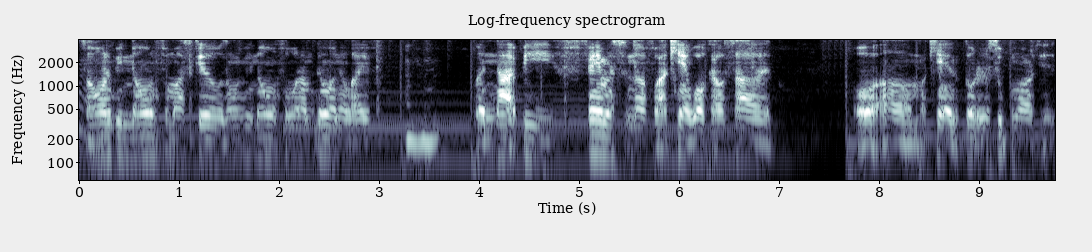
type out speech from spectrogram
So I want to be known for my skills. I want to be known for what I'm doing in life, hmm but not be famous enough where I can't walk outside or um, I can't go to the supermarket.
